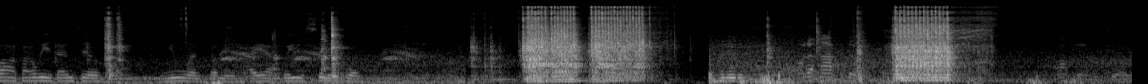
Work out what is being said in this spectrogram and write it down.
park and wait until new one come in. I have to use silicone. What that not for Okay, let's see how we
